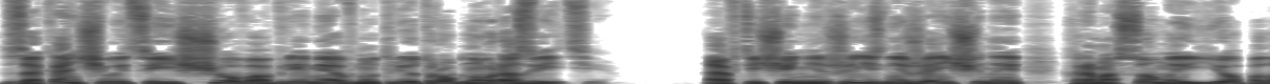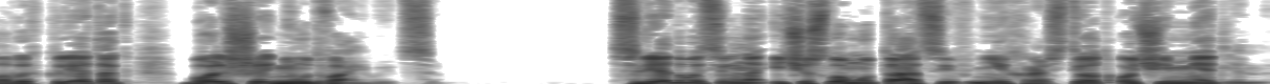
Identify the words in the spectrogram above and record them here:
заканчивается еще во время внутриутробного развития, а в течение жизни женщины хромосомы ее половых клеток больше не удваиваются. Следовательно, и число мутаций в них растет очень медленно,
